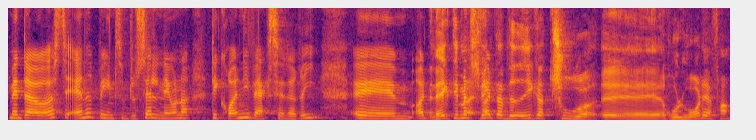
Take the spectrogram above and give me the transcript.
Men der er jo også det andet ben, som du selv nævner, det grønne iværksætteri. Øhm, og, Men er ikke det, man svigter ved ikke at turde øh, rulle hurtigere frem?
